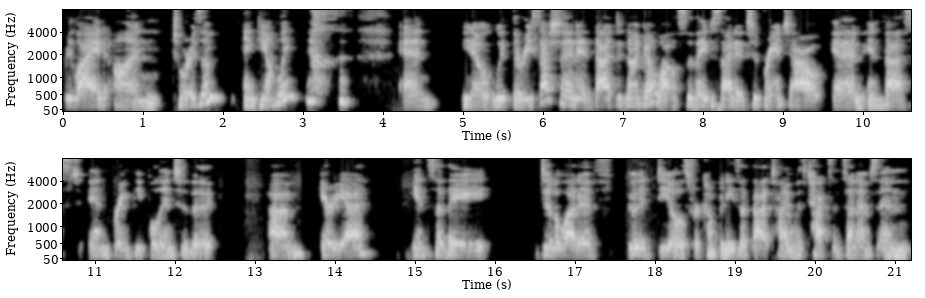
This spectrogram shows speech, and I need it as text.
relied on tourism and gambling, and you know, with the recession, it, that did not go well. So they decided to branch out and invest and bring people into the um, area. And so they did a lot of good deals for companies at that time with tax incentives. And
